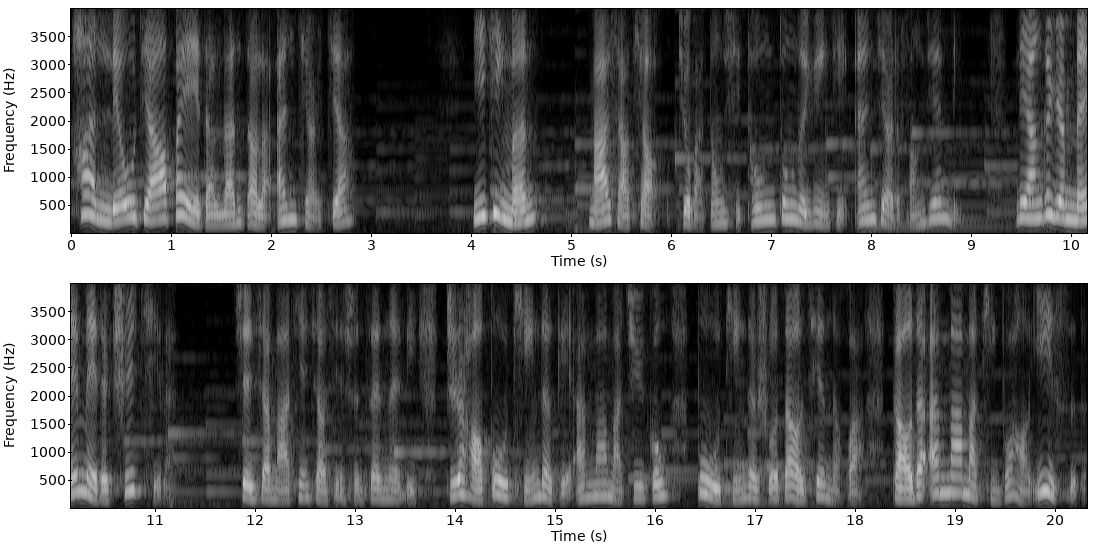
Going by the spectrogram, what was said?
汗流浃背地来到了安吉尔家。一进门，马小跳就把东西通通地运进安吉尔的房间里，两个人美美地吃起来。剩下马天笑先生在那里，只好不停地给安妈妈鞠躬，不停地说道歉的话，搞得安妈妈挺不好意思的。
